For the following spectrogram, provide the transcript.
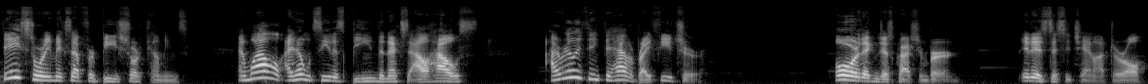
The A story makes up for B's shortcomings, and while I don't see this being the next Owl House, I really think they have a bright future. Or they can just crash and burn. It is Disney Channel after all.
